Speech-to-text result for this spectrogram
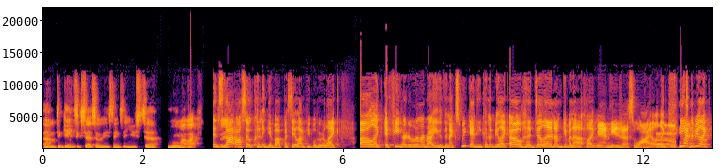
um, to gain success over these things that used to rule my life. And so, Scott yeah. also couldn't give up. I see a lot of people who are like, oh, like if he heard a rumor about you the next weekend, he couldn't be like, oh, Dylan, I'm giving up. Like, man, he's just wild. Like, oh he had to be like,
